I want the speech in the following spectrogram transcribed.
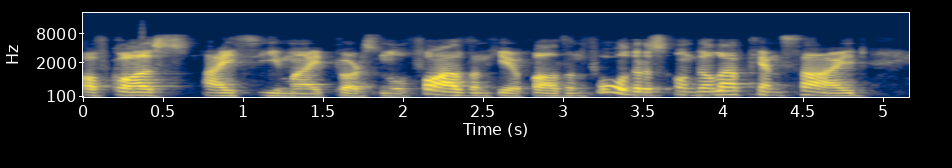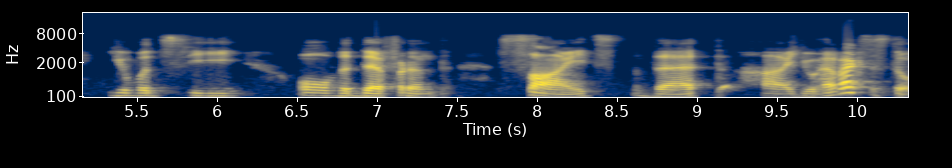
of course, I see my personal files and here files and folders. On the left-hand side, you would see all the different sites that uh, you have access to.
